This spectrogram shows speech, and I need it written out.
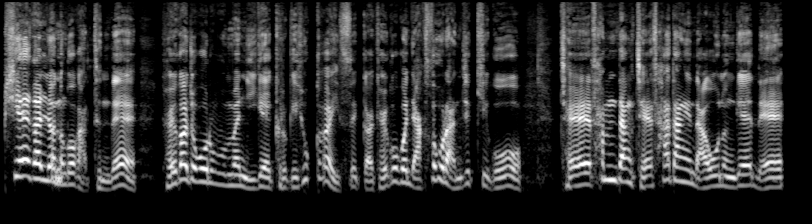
피해 가려는 것 같은데 결과적으로 보면 이게 그렇게 효과가 있을까? 결국은 약속을 안 지키고 제 3당 제 4당에 나오는 게내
